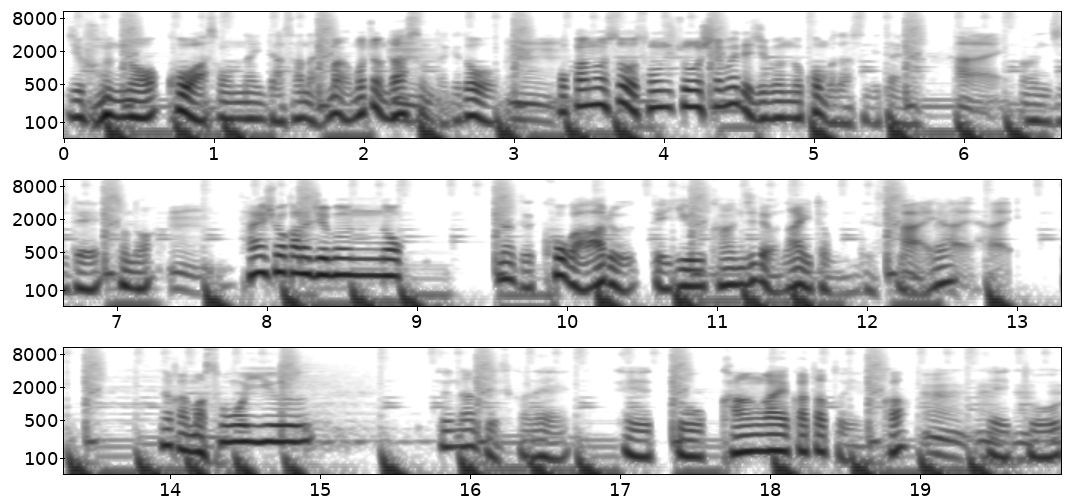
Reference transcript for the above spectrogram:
自分の子はそんなに出さない。まあもちろん出すんだけど、うん。他の人を尊重した上で自分の子も出すみたいなはい。感じで、そのうん。最初から自分のなんて子があるっていう感じではないと思うんですよね。はいはいはい。だからまあそういう、なんていうんですかね、えっ、と、考え方というか、えっ、と、い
